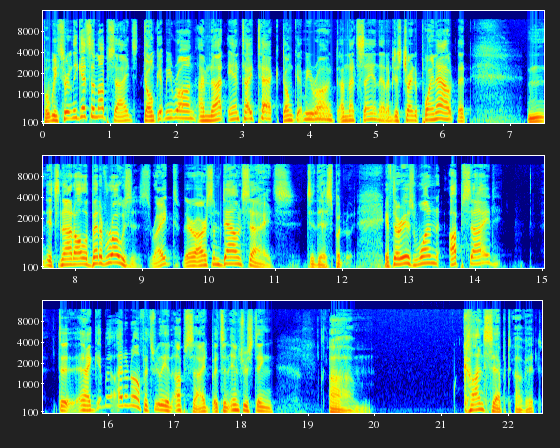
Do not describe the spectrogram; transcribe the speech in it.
But we certainly get some upsides. Don't get me wrong. I'm not anti tech. Don't get me wrong. I'm not saying that. I'm just trying to point out that it's not all a bed of roses, right? There are some downsides to this. But if there is one upside, to, and I get, I don't know if it's really an upside, but it's an interesting um, concept of it,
